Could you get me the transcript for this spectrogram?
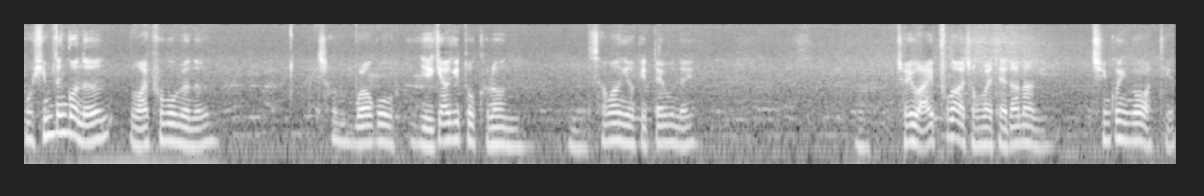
뭐 힘든 거는 와이프 보면은 참 뭐라고 얘기하기도 그런 상황이었기 때문에 저희 와이프가 정말 대단한 친구인 것 같아요.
